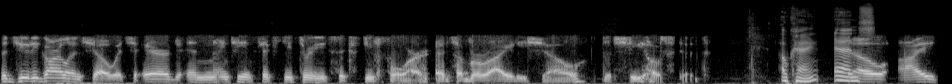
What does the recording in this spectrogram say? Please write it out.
the Judy Garland Show, which aired in 1963-64. It's a variety show that she hosted. Okay, and so I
